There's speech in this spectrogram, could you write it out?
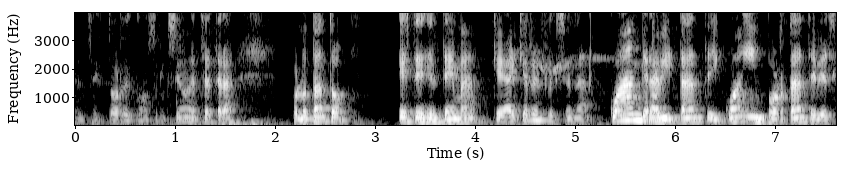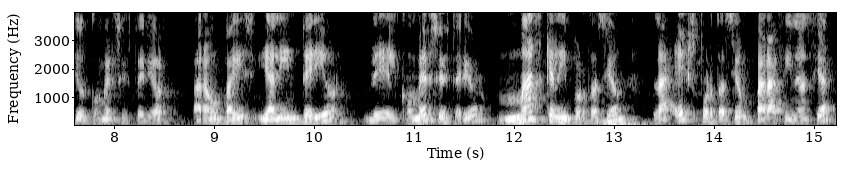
el sector de construcción, etc. Por lo tanto, este es el tema que hay que reflexionar. ¿Cuán gravitante y cuán importante había sido el comercio exterior para un país y al interior del comercio exterior, más que la importación, la exportación para financiar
